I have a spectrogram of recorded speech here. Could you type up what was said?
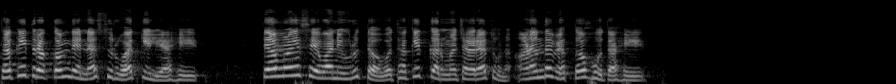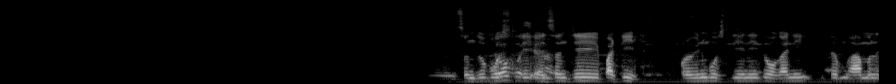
थकीत रक्कम देण्यास सुरुवात केली आहे. त्यामुळे सेवानिवृत्त व थकीत कर्मचाऱ्यातून आनंद व्यक्त होत आहे. संजू भोसले संजय पाटील प्रवीण भोसले यांनी दोघांनी इथं आम्हाला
